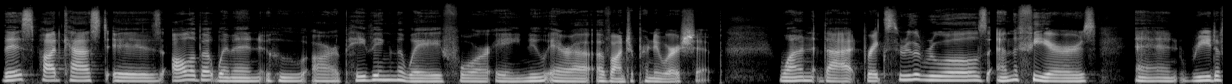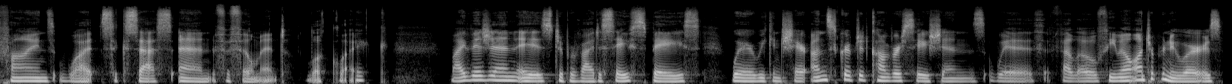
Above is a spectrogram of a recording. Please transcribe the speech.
This podcast is all about women who are paving the way for a new era of entrepreneurship, one that breaks through the rules and the fears and redefines what success and fulfillment look like. My vision is to provide a safe space where we can share unscripted conversations with fellow female entrepreneurs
